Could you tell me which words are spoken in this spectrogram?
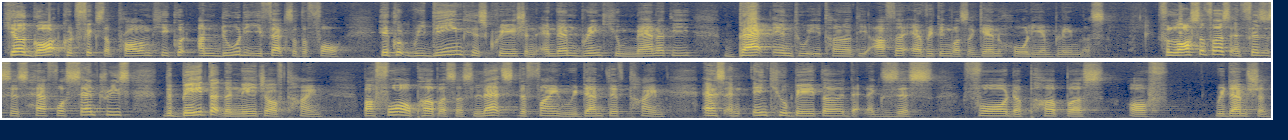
Here, God could fix the problem, He could undo the effects of the fall, He could redeem His creation, and then bring humanity back into eternity after everything was again holy and blameless. Philosophers and physicists have for centuries debated the nature of time, but for our purposes, let's define redemptive time as an incubator that exists for the purpose of redemption.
